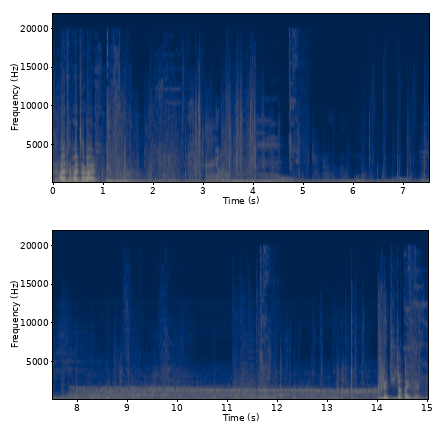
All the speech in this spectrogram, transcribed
제발 제발 제발. 근데 뒤졌다 이제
